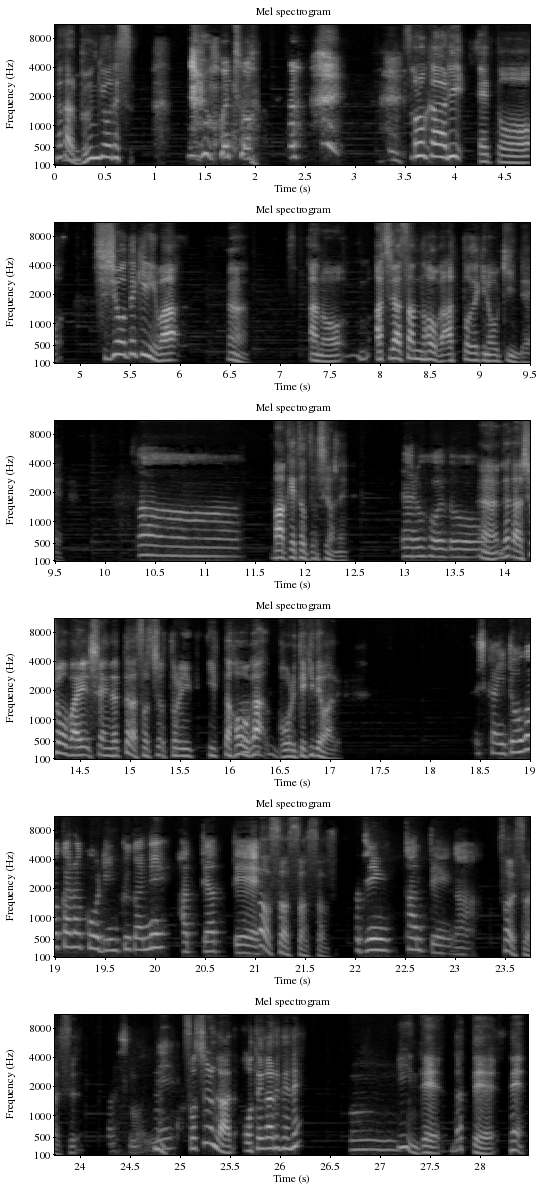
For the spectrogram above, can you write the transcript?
だから分業です。なるほど。その代わり、えっ、と、市場的には、うん。あの、あちらさんの方が圧倒的に大きいんで、ああ、マーケットとしてはね。なるほど。うん。だから商売したいんだったらそっちを取りに行った方が合理的ではある。確かに動画からこうリンクがね、貼ってあってそ、うそうそうそう。個人鑑定がそうです、そうです。ますもんうんね。そっちの方がお手軽でね、うん。いいんで、だってね、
